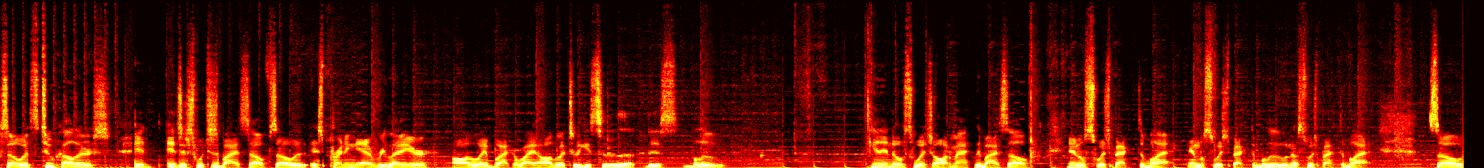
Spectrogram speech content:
So it's two colors. It, it just switches by itself. So it's printing every layer all the way black and white, all the way till it gets to the, this blue. And then it'll switch automatically by itself. And it'll switch back to black. And it'll switch back to blue. And it'll switch back to black. So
